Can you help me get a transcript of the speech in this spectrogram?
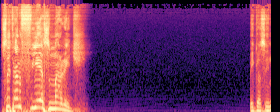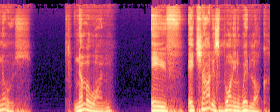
Satan fears marriage because he knows. Number one, if a child is born in wedlock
